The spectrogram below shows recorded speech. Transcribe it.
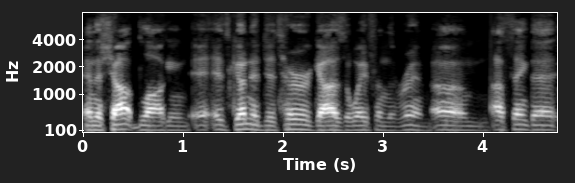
and the shot blocking it's going to deter guys away from the rim. Um, I think that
